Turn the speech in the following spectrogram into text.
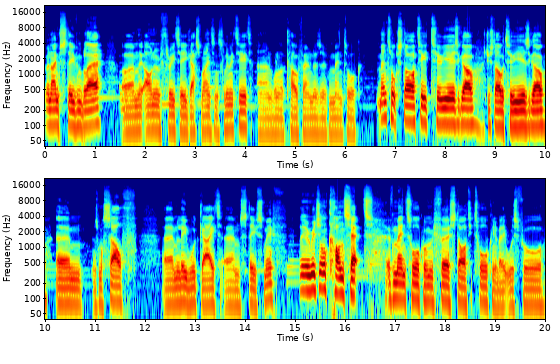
My name's Stephen Blair. I'm the owner of 3T Gas Maintenance Limited and one of the co-founders of Mentalk. Mentalk started two years ago, just over two years ago. Um, it was myself, um, Lee Woodgate, um, Steve Smith. The original concept of Mentalk when we first started talking about it was for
